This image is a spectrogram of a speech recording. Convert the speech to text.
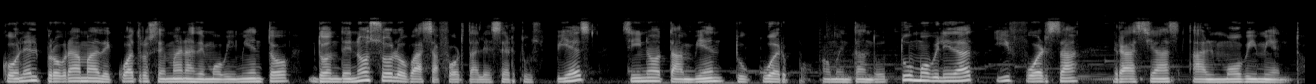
con el programa de cuatro semanas de movimiento donde no solo vas a fortalecer tus pies, sino también tu cuerpo, aumentando tu movilidad y fuerza gracias al movimiento.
